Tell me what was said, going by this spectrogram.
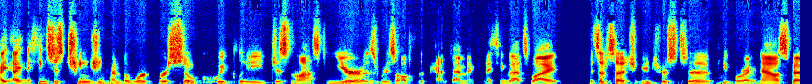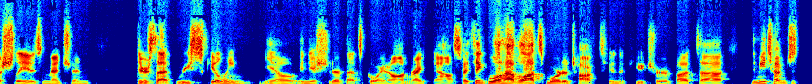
I, I think is just changing kind of the workforce so quickly just in the last year as a result of the pandemic. And I think that's why it's of such interest to people right now, especially as you mentioned, there's that reskilling, you know, initiative that's going on right now. So I think we'll have lots more to talk to in the future. But uh, in the meantime, just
